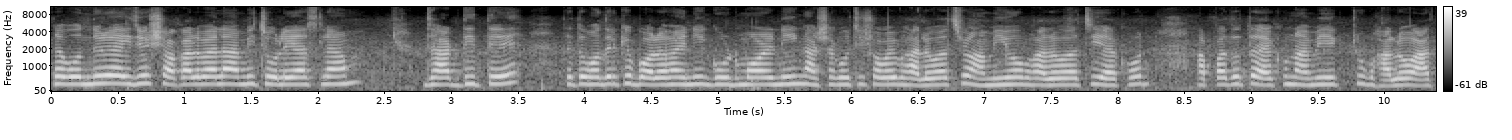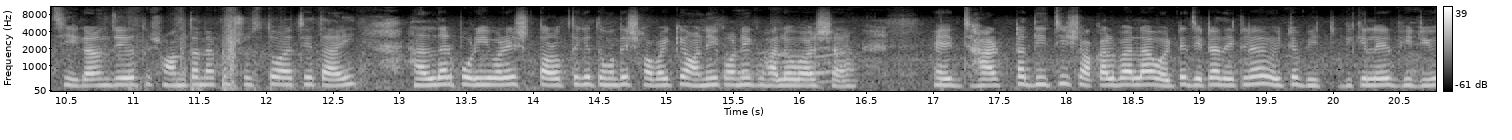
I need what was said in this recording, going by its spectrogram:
তা বন্ধুরা এই যে সকালবেলা আমি চলে আসলাম। ঝাড় দিতে। তো তোমাদেরকে বলা হয়নি গুড মর্নিং আশা করছি সবাই ভালো আছো, আমিও ভালো আছি এখন। আপাতত এখন আমি একটু ভালো আছি, কারণ যেহেতু সন্তান এখন সুস্থ আছে, তাই হালদার পরিবারের তরফ থেকে তোমাদের সবাইকে অনেক অনেক ভালোবাসা। এই ঝাড়টা দিচ্ছি সকালবেলা, ওইটা যেটা দেখলে, ওইটা বিকেলের ভিডিও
